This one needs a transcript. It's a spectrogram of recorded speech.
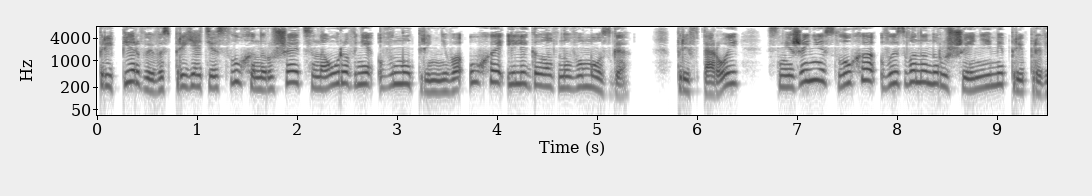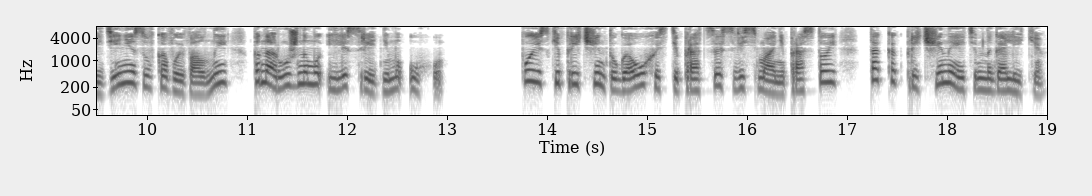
При первой восприятие слуха нарушается на уровне внутреннего уха или головного мозга. При второй снижение слуха вызвано нарушениями при проведении звуковой волны по наружному или среднему уху. Поиски причин тугоухости процесс весьма непростой, так как причины эти многолики.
